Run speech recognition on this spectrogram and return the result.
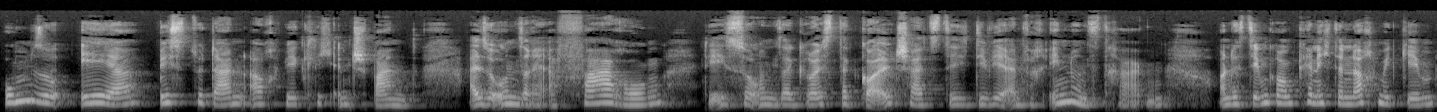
umso eher bist du dann auch wirklich entspannt. Also unsere Erfahrung, die ist so unser größter Goldschatz, die, die wir einfach in uns tragen. Und aus dem Grund kann ich dir noch mitgeben,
